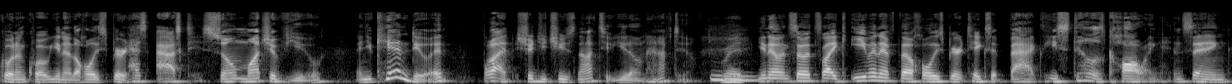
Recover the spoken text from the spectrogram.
quote unquote, you know, the Holy Spirit has asked so much of you, and you can do it. But should you choose not to, you don't have to. Mm-hmm. Right. You know, and so it's like even if the Holy Spirit takes it back, he still is calling and saying,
